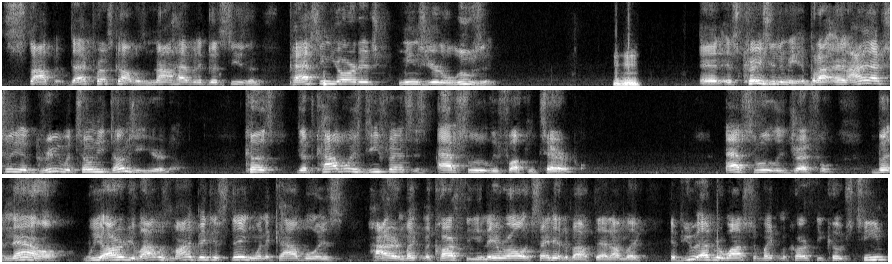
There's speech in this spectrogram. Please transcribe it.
Stop it. Dak Prescott was not having a good season. Passing yardage means you're losing. Mhm. And it's crazy to me. But I and I actually agree with Tony Dungy here though. Because the Cowboys defense is absolutely fucking terrible. Absolutely dreadful. But now we already that was my biggest thing when the Cowboys hired Mike McCarthy and they were all excited about that. I'm like, if you ever watched a Mike McCarthy coach team,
